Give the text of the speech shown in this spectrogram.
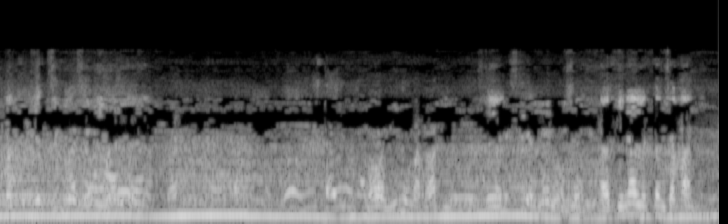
No, viene más rápido. Parecía menos. ¿eh? Al final le están sacando.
